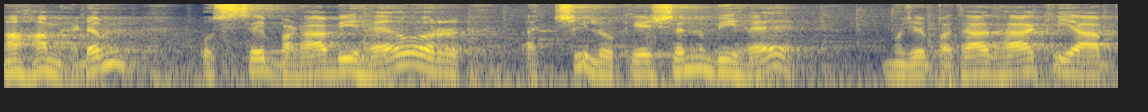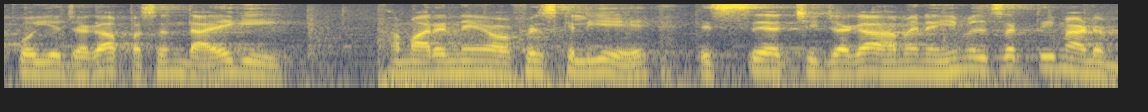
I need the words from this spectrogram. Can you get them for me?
हाँ हाँ मैडम, उससे बड़ा भी है और अच्छी लोकेशन भी है। मुझे पता था कि आपको ये जगह पसंद आएगी। हमारे नए ऑफ़िस के लिए इससे अच्छी जगह हमें नहीं मिल सकती, मैडम।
